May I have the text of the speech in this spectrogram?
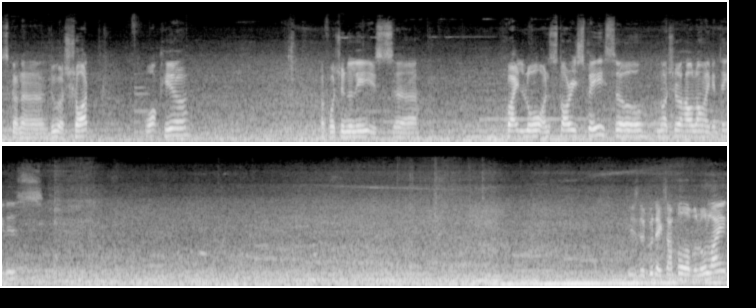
Just gonna do a short walk here. Unfortunately, it's uh, quite low on storage space, so I'm not sure how long I can take this. This is a good example of a low light.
